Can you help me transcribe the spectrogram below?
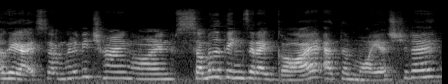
Okay guys, so I'm gonna be trying on some of the things that I got at the mall yesterday.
